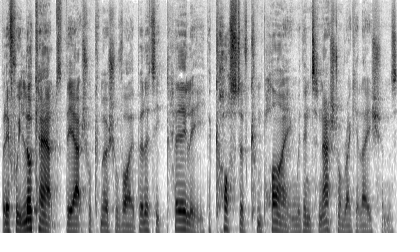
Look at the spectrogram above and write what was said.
But if we look at the actual commercial viability, clearly the cost of complying with international regulations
